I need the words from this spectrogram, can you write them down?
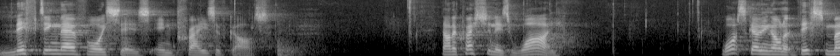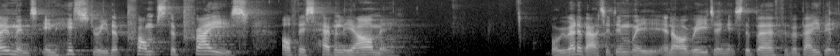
lifting their voices in praise of God. Now, the question is why? What's going on at this moment in history that prompts the praise of this heavenly army? Well, we read about it, didn't we, in our reading? It's the birth of a baby.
